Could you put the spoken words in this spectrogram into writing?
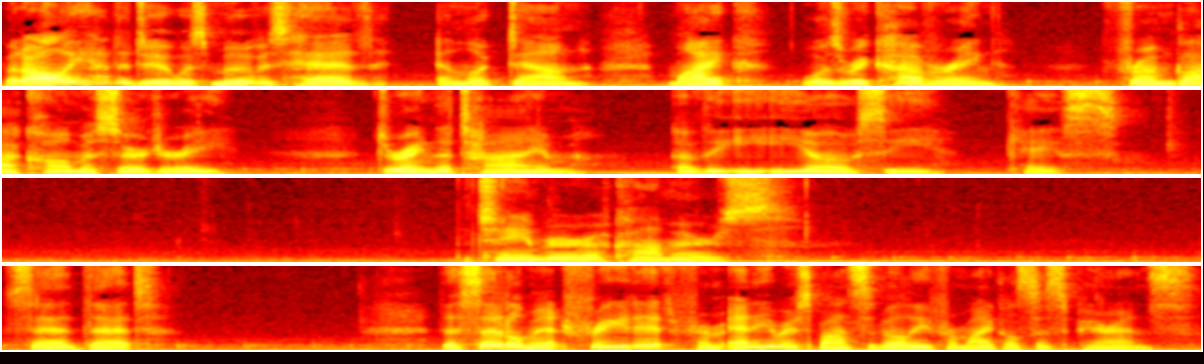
but all he had to do was move his head and look down. Mike was recovering from glaucoma surgery during the time of the EEOC case. The Chamber of Commerce said that the settlement freed it from any responsibility for Michael's disappearance.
